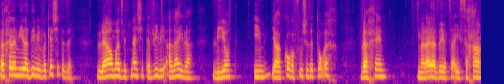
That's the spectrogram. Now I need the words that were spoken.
רחל אין ילדים, היא מבקשת את זה. לאה אומרת, בתנאי שתביא לי הלילה להיות עם יעקב, אפילו שזה טורך. ואכן, מהלילה הזה יצא יששכר,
